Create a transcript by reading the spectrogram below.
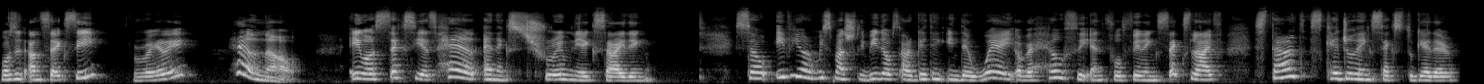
Was it unsexy? Really? Hell no. It was sexy as hell and extremely exciting. So, if your mismatched libidos are getting in the way of a healthy and fulfilling sex life, start scheduling sex together.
